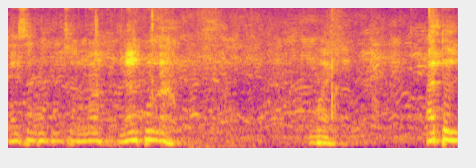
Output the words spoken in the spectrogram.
काय सांगू तुमचं नळ नळकुंड बर अतुल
